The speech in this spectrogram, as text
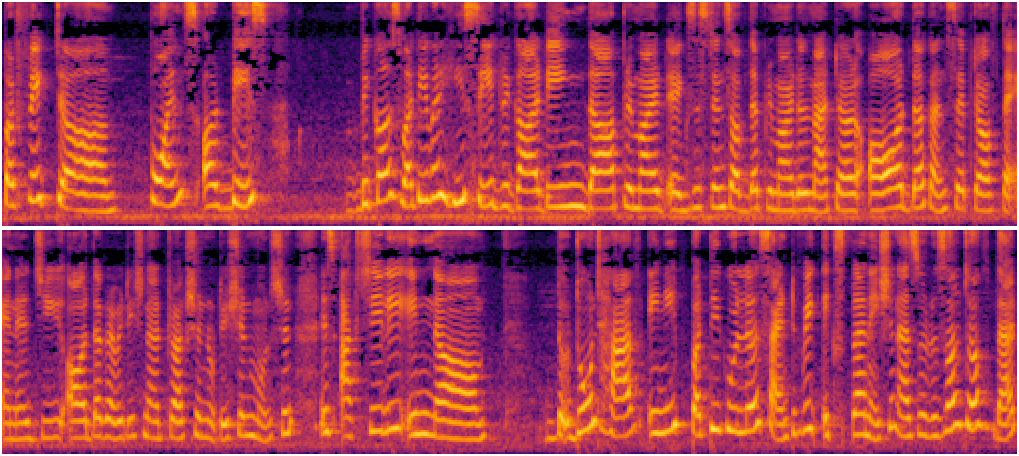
perfect uh, points or base because whatever he said regarding the primordial existence of the primordial matter or the concept of the energy or the gravitational attraction rotation motion is actually in uh, don't have any particular scientific explanation as a result of that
